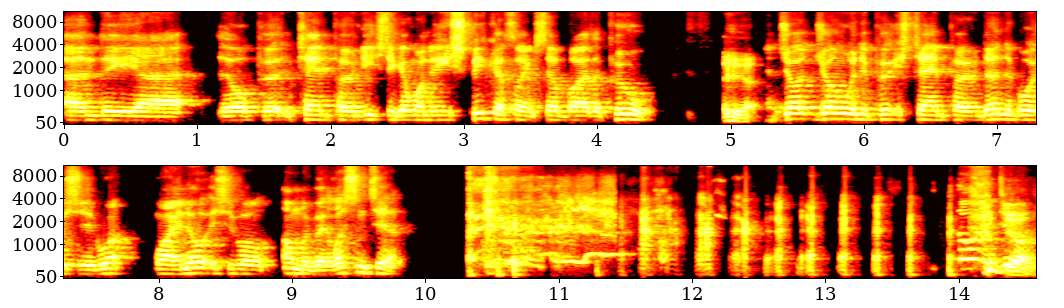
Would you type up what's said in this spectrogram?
and the. uh, they all put in ten pound each to get one of these speaker things down by the pool. yeah. And John John wouldn't put his ten pound in. The boy said, "What? Why not?" He said, "Well, I'm about to listen to it." Yeah,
